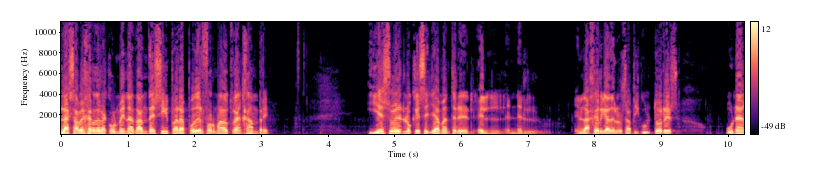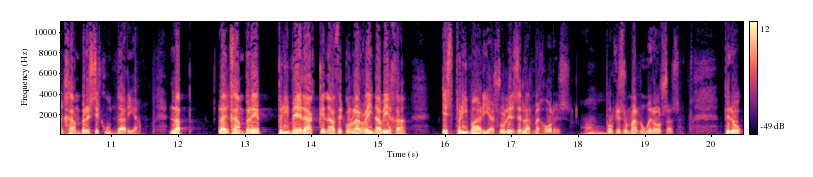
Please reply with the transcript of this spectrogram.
las abejas de la colmena dan de sí para poder formar otra enjambre. Y eso es lo que se llama entre el- el- en, el- en la jerga de los apicultores una enjambre secundaria. La, la enjambre primera que nace con la reina vieja es primaria, suelen ser las mejores, Ah. porque son más numerosas. Pero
